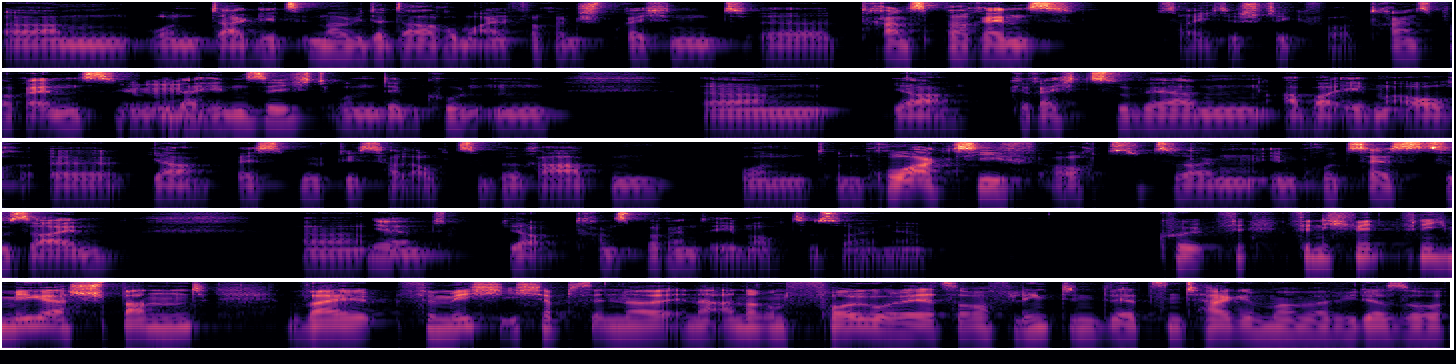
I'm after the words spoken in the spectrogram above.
Ja. Ähm, und da geht es immer wieder darum, einfach entsprechend äh, Transparenz, ist eigentlich das Stichwort, Transparenz mhm. in jeder Hinsicht und dem Kunden ähm, ja, gerecht zu werden, aber eben auch äh, ja, bestmöglichst halt auch zu beraten und, und proaktiv auch sozusagen im Prozess zu sein äh, ja. und ja, transparent eben auch zu sein, ja. Cool, finde ich, find, ich mega spannend, weil für mich, ich habe es in einer, in einer anderen Folge oder jetzt auch auf LinkedIn die letzten Tage immer mal wieder so,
